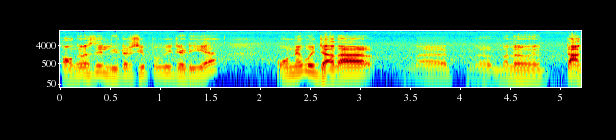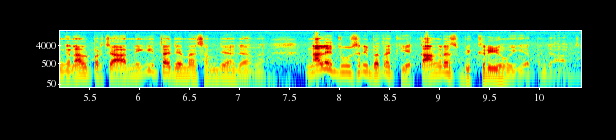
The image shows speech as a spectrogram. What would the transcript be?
ਕਾਂਗਰਸ ਦੀ ਲੀਡਰਸ਼ਿਪ ਵੀ ਜਿਹੜੀ ਆ ਉਹਨੇ ਕੋਈ ਜ਼ਿਆਦਾ ਮਤਲਬ ਢੰਗ ਨਾਲ ਪ੍ਰਚਾਰ ਨਹੀਂ ਕੀਤਾ ਜੇ ਮੈਂ ਸਮਝਿਆ ਜਾਵੇ। ਨਾਲੇ ਦੂਸਰੀ ਪਤਾ ਕੀ ਹੈ, ਕਾਂਗਰਸ ਬਿਖਰੀ ਹੋਈ ਹੈ ਪੰਜਾਬ 'ਚ।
